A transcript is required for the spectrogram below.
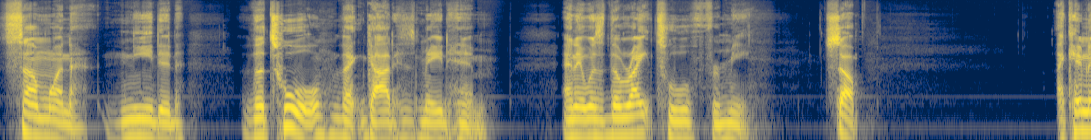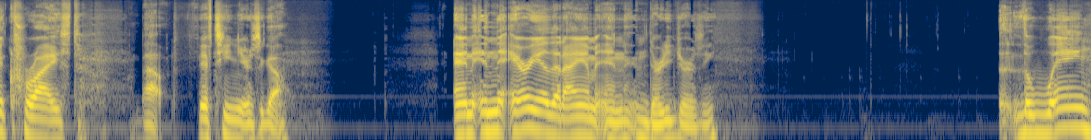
someone needed the tool that God has made him. And it was the right tool for me. So I came to Christ about 15 years ago. And in the area that I am in, in Dirty Jersey, the way,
